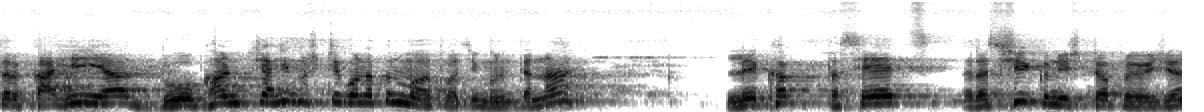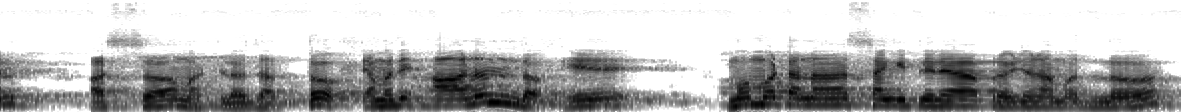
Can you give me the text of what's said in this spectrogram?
तर काही या दोघांच्याही दृष्टिकोनातून महत्त्वाची म्हणून त्यांना लेखक तसेच रसिकनिष्ठ प्रयोजन असं म्हटलं जातं. त्यामध्ये आनंद हे मम्मटानं सांगितलेल्या प्रयोजनामधलं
